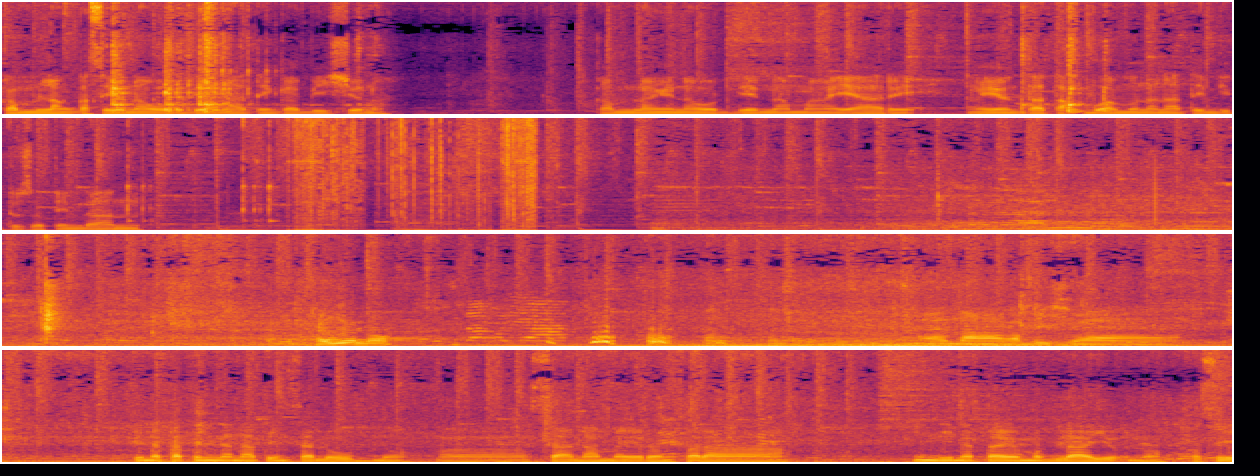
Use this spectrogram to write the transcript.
cam lang kasi yung na-order natin kabisyo no. Cam lang yung na-order ng mga yari. Ngayon tatakbuhan muna natin dito sa tindahan. Ayun no. Ayan mga kabisyo pinapating na natin sa loob no? Ah, sana mayroon para hindi na tayo maglayo no? Kasi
